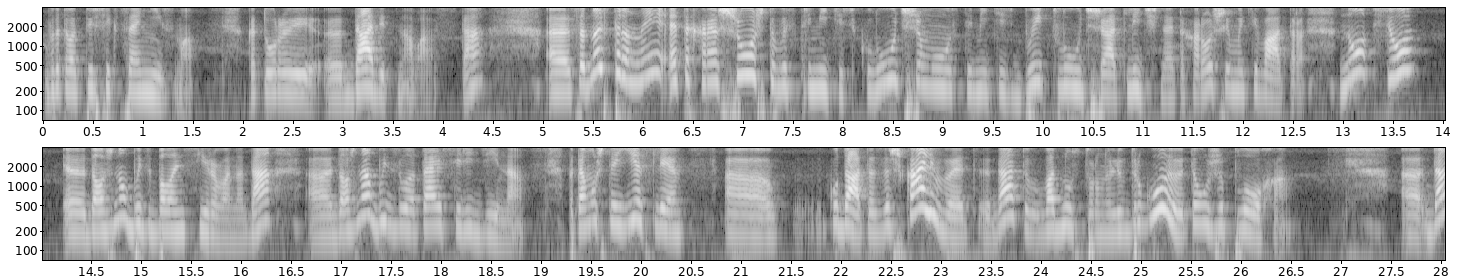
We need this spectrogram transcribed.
вот этого перфекционизма который э, давит на вас, да. Э, с одной стороны, это хорошо, что вы стремитесь к лучшему, стремитесь быть лучше, отлично, это хороший мотиватор, но все Э, должно быть сбалансировано, да, э, должна быть золотая середина, потому что если э, куда-то зашкаливает, да, то в одну сторону или в другую, это уже плохо. Да,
